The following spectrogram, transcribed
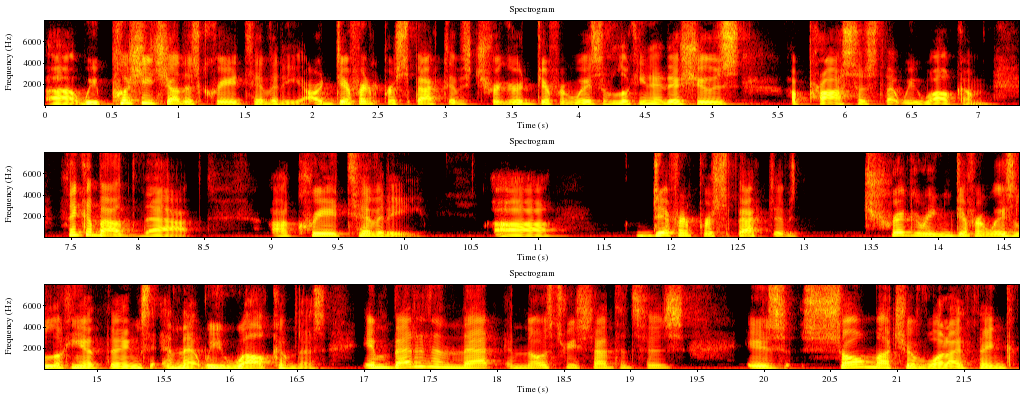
Uh, we push each other's creativity. Our different perspectives trigger different ways of looking at issues, a process that we welcome. Think about that. Uh, creativity, uh, different perspectives, triggering different ways of looking at things, and that we welcome this. Embedded in that, in those three sentences, is so much of what I think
